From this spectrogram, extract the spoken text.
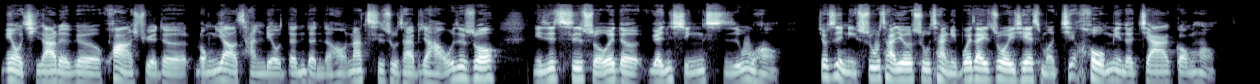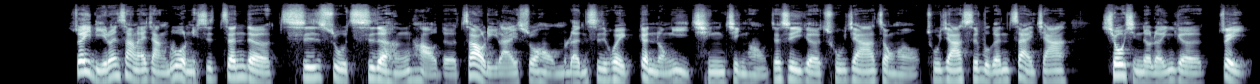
没有其他的一个化学的农药残留等等的哈，那吃素才比较好。或者说你是吃所谓的原形食物哈，就是你蔬菜就是蔬菜，你不会再做一些什么后面的加工哈。所以理论上来讲，如果你是真的吃素吃的很好的，照理来说哈，我们人是会更容易清净哈。这是一个出家众哈，出家师傅跟在家修行的人一个最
